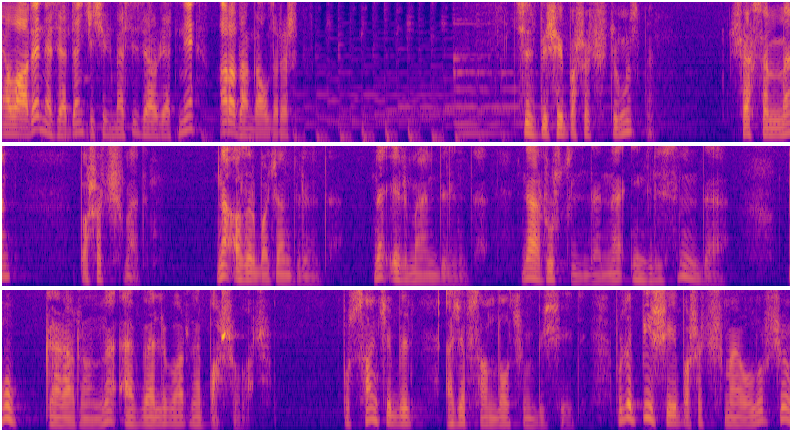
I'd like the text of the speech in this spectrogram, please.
əlavə nəzərdən keçirilməsi zərurətini aradan qaldırır. Siz bir şey başa düşdünüzmü? Şəxsən mən başa düşmədim. Nə Azərbaycan dilində, nə erməni dilində, nə rus dilində, nə ingilis dilində bu qərarın nə əvvəli var, nə başı var. Bu sanki bir əcəb sandal kimi bir şeydir. Burada bir şeyi başa düşmək olur ki,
